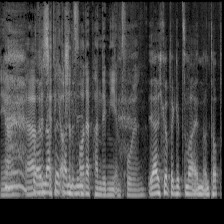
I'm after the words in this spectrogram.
ja, ja das hätte ich auch schon Pandemie. vor der Pandemie empfohlen. Ja, ich glaube, da gibt's mal einen on top.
